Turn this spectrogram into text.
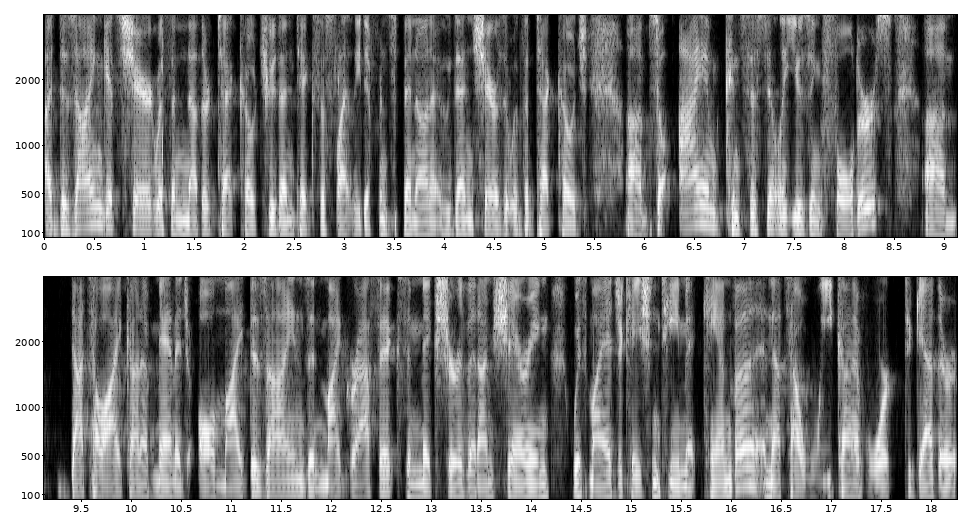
a design gets shared with another tech coach who then takes a slightly different spin on it, who then shares it with a tech coach. Um, so I am consistently using folders. Um, that's how I kind of manage all my designs and my graphics and make sure that I'm sharing with my education team at Canva. And that's how we kind of work together.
